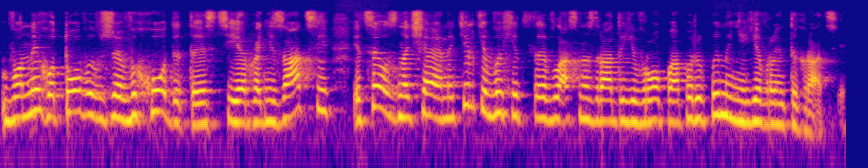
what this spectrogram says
вони готові вже виходити з цієї організації, і це означає не тільки вихід е, власне з Ради Європи, а припинення євроінтеграції.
